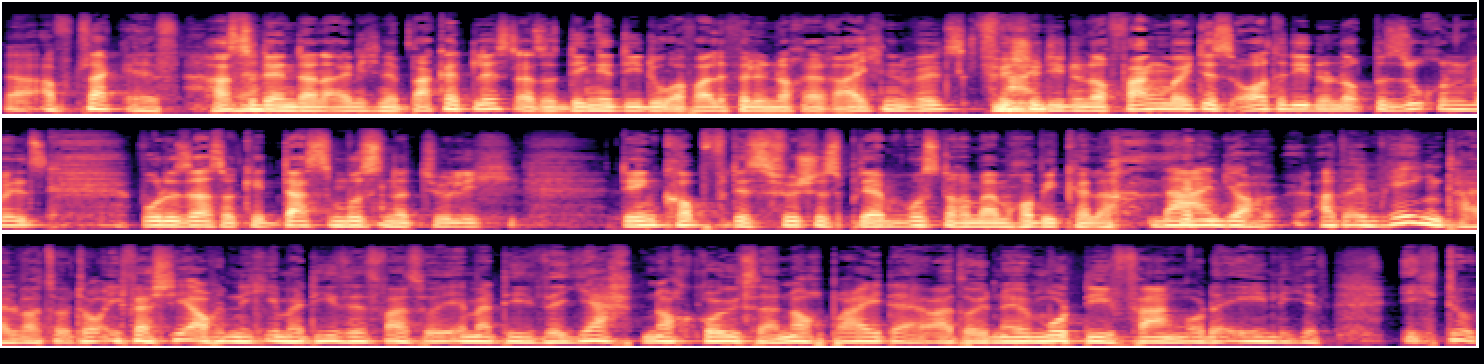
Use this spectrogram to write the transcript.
äh, auf Zack ist. Hast ja? du denn dann eigentlich eine Bucketlist, also Dinge, die du auf alle Fälle noch erreichen willst, Fische, Nein. die du noch fangen möchtest, Orte, die du noch besuchen willst? Wo du sagst, okay, das muss natürlich den Kopf des Fisches, der muss noch in meinem Hobbykeller. Nein, ja, also im Gegenteil, was so, ich verstehe auch nicht immer dieses, was so immer diese Yacht noch größer, noch breiter, also eine Mutti-Fang oder ähnliches. Ich, du,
